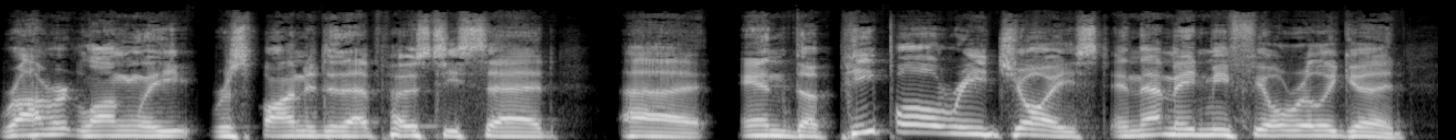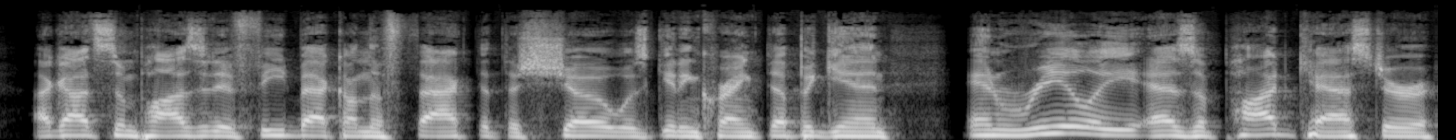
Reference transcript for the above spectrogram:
Robert Longley responded to that post. He said, uh, and the people rejoiced. And that made me feel really good. I got some positive feedback on the fact that the show was getting cranked up again. And really, as a podcaster,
